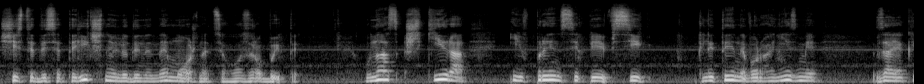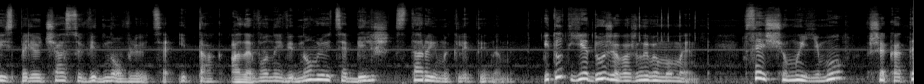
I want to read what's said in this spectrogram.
60-річної людини не можна цього зробити. У нас шкіра і, в принципі, всі клітини в організмі за якийсь період часу відновлюються. І так, але вони відновлюються більш старими клітинами. І тут є дуже важливий момент. Все, що ми їмо в ШКТ,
